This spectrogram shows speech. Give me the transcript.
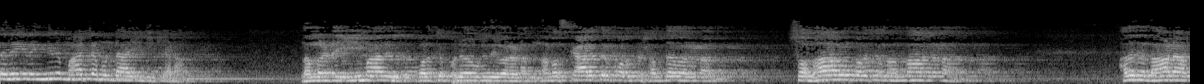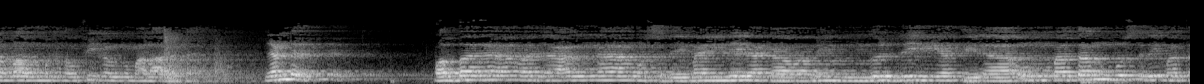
നിലയിലെങ്കിലും മാറ്റമുണ്ടായിരിക്കണം നമ്മളുടെ ഈമാനിൽ കുറച്ച് പുരോഗതി വരണം നമസ്കാരത്തിൽ കുറച്ച് ശ്രദ്ധ വരണം സ്വഭാവം കുറച്ച് നന്നാകണം അതിന് നാടാണ് അള്ളാഹു നമുക്ക് തൗഫീഖ് നൽകുമാറാകട്ടെ രണ്ട് ربنا واجعلنا مسلمين لك ومن ذريتنا أمة مسلمة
